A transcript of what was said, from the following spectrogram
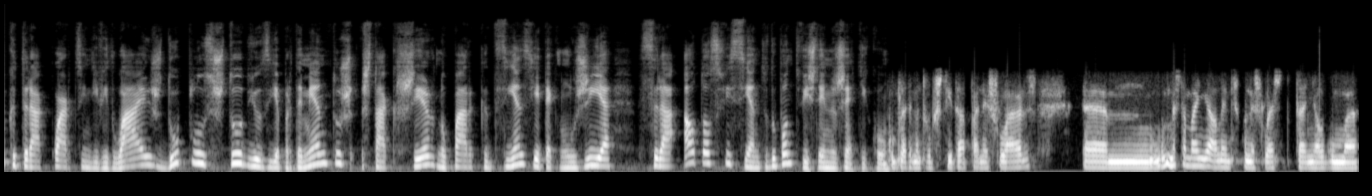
que terá quartos individuais, duplos, estúdios e apartamentos, está a crescer no Parque de Ciência e Tecnologia será autossuficiente do ponto de vista energético. Completamente revestida a painéis solares, Um, mas também, além dos painéis solares, tem alguma,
